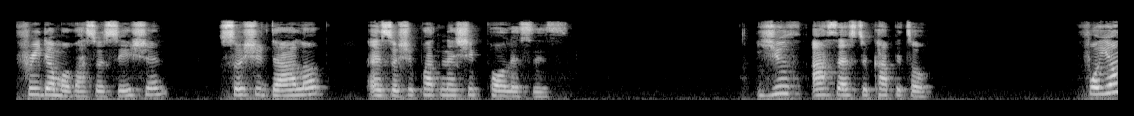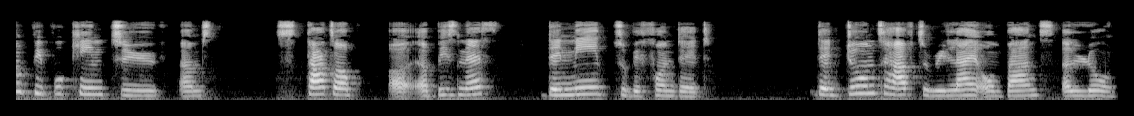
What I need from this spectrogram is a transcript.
freedom of association, social dialogue, and social partnership policies. Youth access to capital. For young people keen to um, start up a, a business, they need to be funded. They don't have to rely on banks alone.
